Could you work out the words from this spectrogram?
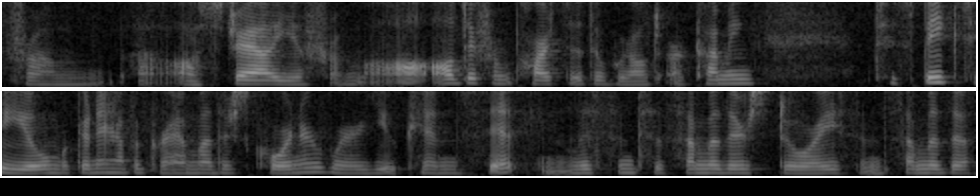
from uh, Australia, from all, all, different parts of the world, are coming to speak to you. And we're going to have a grandmother's corner where you can sit and listen to some of their stories and some of the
